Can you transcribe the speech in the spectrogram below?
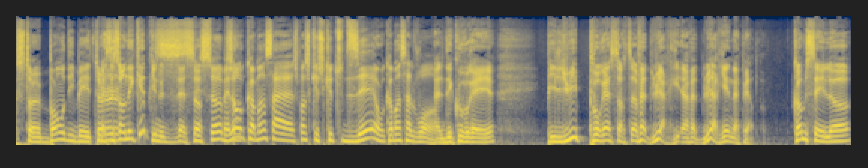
c'est un bon debater. Ben, c'est son équipe qui nous disait ça. C'est ça. Mais là, on commence à. Je pense que ce que tu disais, on commence à le voir. à le découvrir. Puis lui pourrait sortir. En fait, lui a, en fait, lui a rien à perdre. Comme c'est là,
